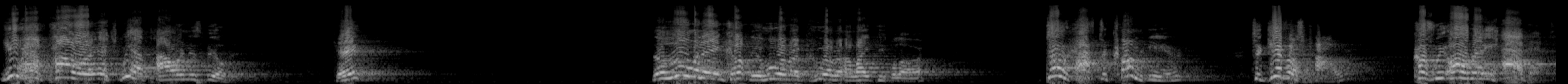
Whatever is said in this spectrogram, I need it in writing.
You have power, we have power in this building. Okay? The illuminating company, whoever, whoever our light people are, don't have to come here to give us power because we already have it.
